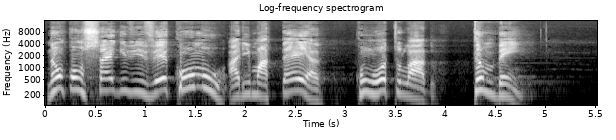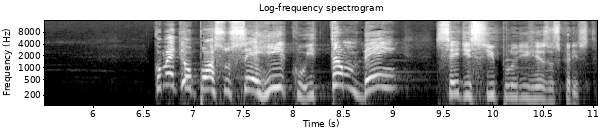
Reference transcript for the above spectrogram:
não consegue viver como Arimateia com o outro lado também. Como é que eu posso ser rico e também ser discípulo de Jesus Cristo?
